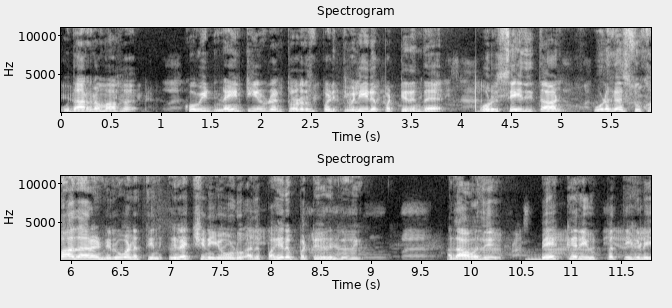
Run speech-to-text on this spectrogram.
உதாரணமாக கோவிட் நைன்டீனுடன் தொடர்புபடுத்தி வெளியிடப்பட்டிருந்த ஒரு செய்திதான் உலக சுகாதார நிறுவனத்தின் இலச்சினையோடு அது பகிரப்பட்டு இருந்தது அதாவது பேக்கரி உற்பத்திகளை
